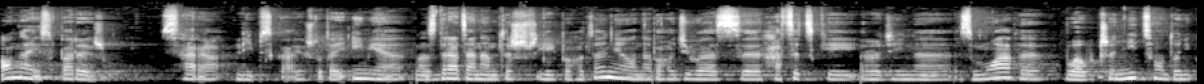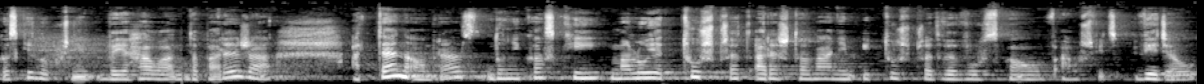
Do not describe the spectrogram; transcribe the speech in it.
Ona jest w Paryżu. Sara Lipska. Już tutaj imię zdradza nam też jej pochodzenie. Ona pochodziła z hasyckiej rodziny z Mławy, była uczennicą Donikowskiego, później wyjechała do Paryża, a ten obraz Donikowski maluje tuż przed aresztowaniem i tuż przed wywózką w Auschwitz. Wiedział,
